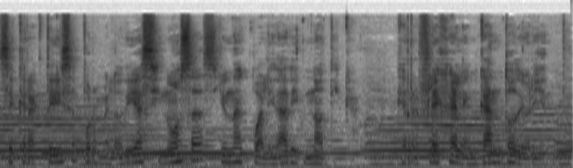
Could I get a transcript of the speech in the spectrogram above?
se caracteriza por melodías sinuosas y una cualidad hipnótica que refleja el encanto de Oriente.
